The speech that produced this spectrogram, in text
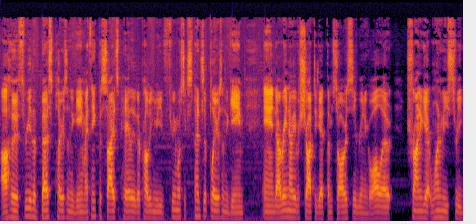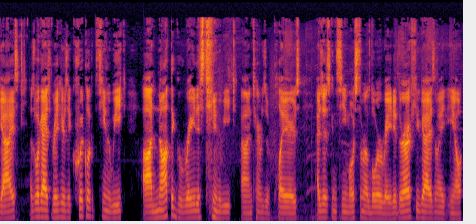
Uh, they're three of the best players in the game. I think besides Pele, they're probably going to be the three most expensive players in the game. And uh, right now we have a shot to get them, so obviously we're going to go all out trying to get one of these three guys. As well, guys, right here's a quick look at the Team of the Week. Uh, not the greatest Team of the Week uh, in terms of players. As you guys can see, most of them are lower rated. There are a few guys that might, you know,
